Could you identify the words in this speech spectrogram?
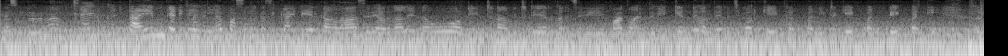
என்ன சொல்கிறதுனா டைம் கிடைக்கும் டைம் கிடைக்கலன்னு இல்லை பசங்களுக்கு சிக்காயிட்டே இருக்காங்களா? சரி அதனால என்னவோ அப்படின்ட்டு நான் விட்டுட்டே இருந்தேன். சரி பார்க்கலாம். இந்த வீக்கெண்டு வந்து நிச்சயமாக ஒரு கேக் கட் பண்ணிவிட்டு கேக் பண் பேக் பண்ணி ஒரு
